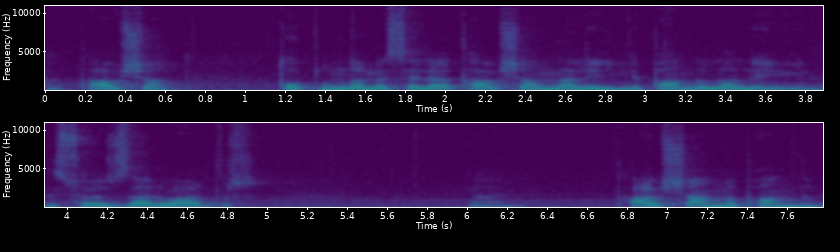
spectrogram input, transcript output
Ta- tavşan. Toplumda mesela tavşanlarla ilgili, pandalarla ilgili de sözler vardır. Yani tavşan mı, panda mı?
